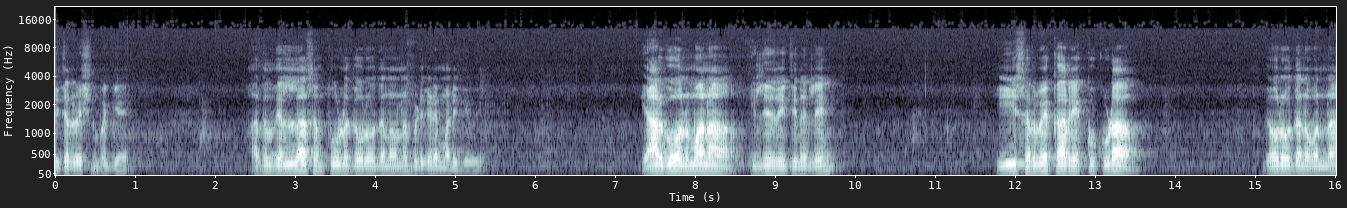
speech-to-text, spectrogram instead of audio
ರಿಸರ್ವೇಷನ್ ಬಗ್ಗೆ. ಅದರದ್ದೆಲ್ಲ ಸಂಪೂರ್ಣ ಗೌರವಧನವನ್ನು ಬಿಡುಗಡೆ ಮಾಡಿದ್ದೀವಿ. ಯಾರಿಗೂ ಅನುಮಾನ ಇಲ್ಲದ ರೀತಿಯಲ್ಲಿ ಈ ಸರ್ವೆ ಕಾರ್ಯಕ್ಕೂ ಕೂಡ ಗೌರವಧನವನ್ನು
